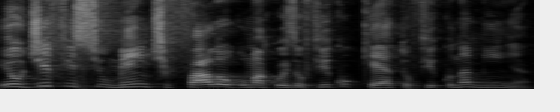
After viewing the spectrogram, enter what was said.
Eu dificilmente falo alguma coisa, eu fico quieto, eu fico na minha.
